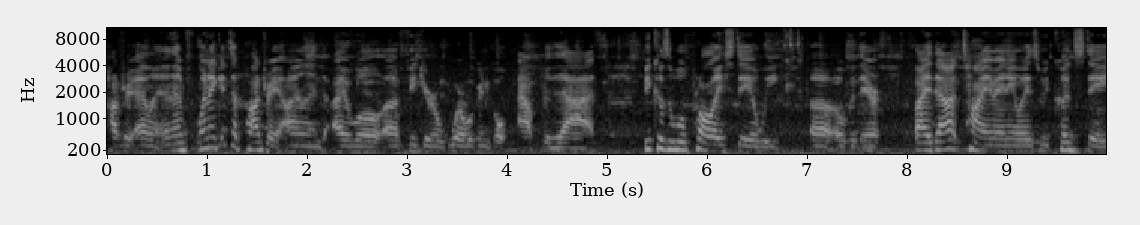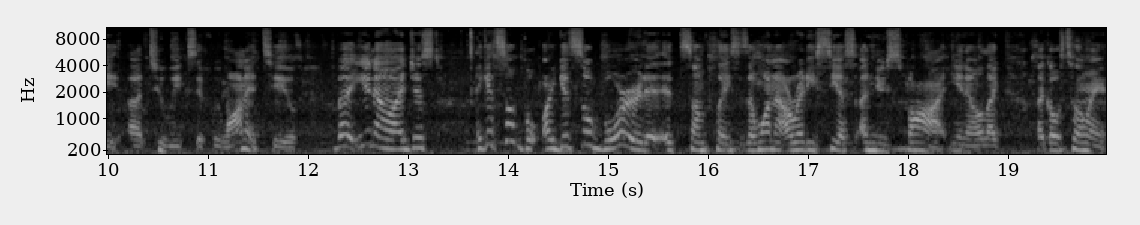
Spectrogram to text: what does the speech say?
Padre Island, and then when I get to Padre Island, I will uh, figure where we're going to go after that, because we'll probably stay a week uh, over there. By that time, anyways, we could stay uh, two weeks if we wanted to. But you know, I just I get so bo- I get so bored at, at some places. I want to already see us a new spot. You know, like like I was telling my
